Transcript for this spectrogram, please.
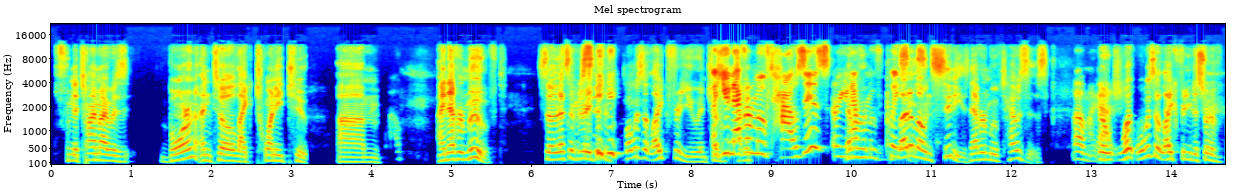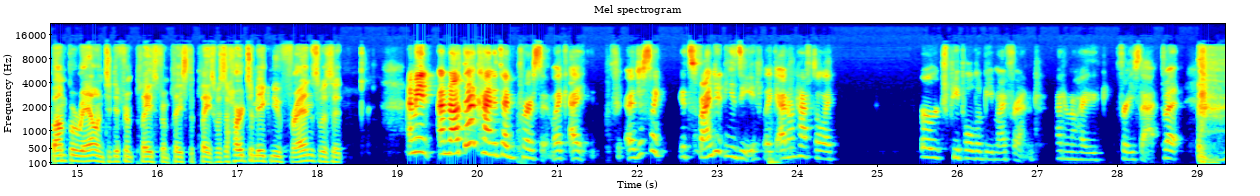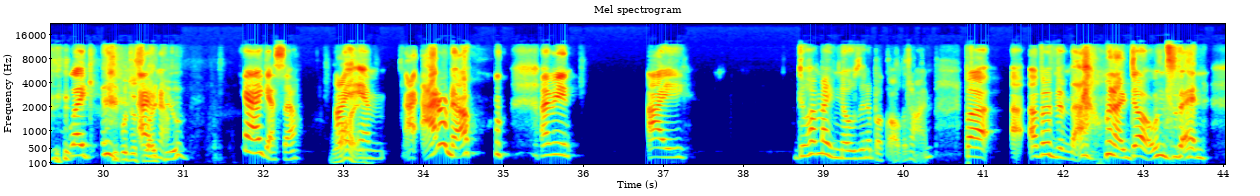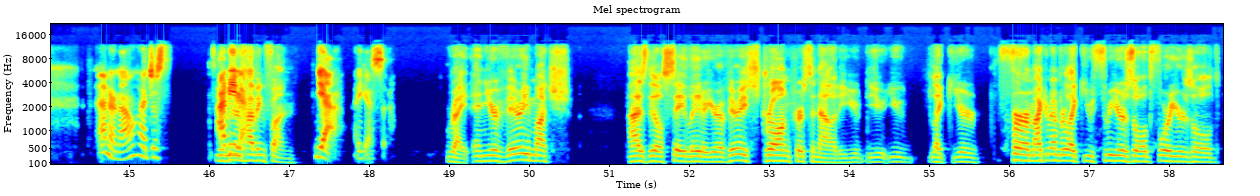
From the time I was born until like 22. Um Wow. I never moved. So that's a very different what was it like for you in terms Like you never having- moved houses, or you never, moved places. let alone cities, never moved houses. Oh my So gosh. what what was it like for you to sort of bump around to different place from place to place? Was it hard to make new friends? Was it I mean, I'm not that kind of type of person. Like I, I just like it's find it easy. Like I don't have to like urge people to be my friend. I don't know how you phrase that, but like people just like know. you? Yeah, I guess so. Why? I am. I, I don't know. I mean, I do have my nose in a book all the time, but other than that, when I don't, then I don't know. I just, You're I mean- having fun. yeah, I guess so. Right. And you're very much, as they'll say later, you're a very strong personality. You, you, you like you're firm. I can remember like you three years old, four years old,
